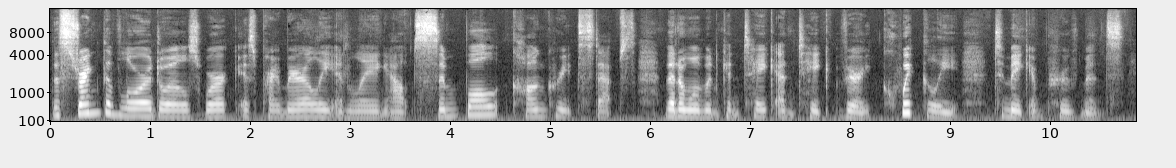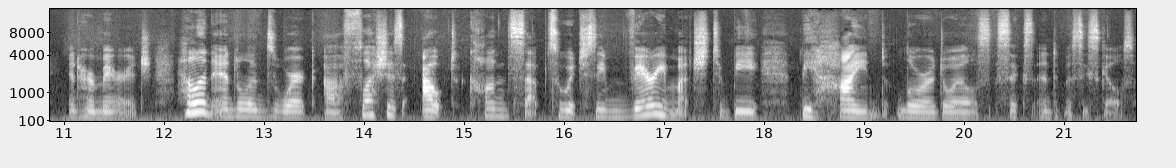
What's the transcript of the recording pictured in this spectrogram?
The strength of Laura Doyle's work is primarily in laying out simple, concrete steps that a woman can take and take very quickly to make improvements in her marriage. Helen Andelin's work uh, fleshes out concepts which seem very much to be behind Laura Doyle's six intimacy skills.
